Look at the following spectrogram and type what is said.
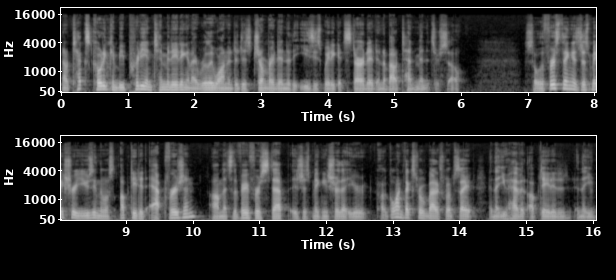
Now text coding can be pretty intimidating and I really wanted to just jump right into the easiest way to get started in about 10 minutes or so. So the first thing is just make sure you're using the most updated app version. Um, that's the very first step is just making sure that you uh, go on Vex Robotics website and that you have it updated and that you're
